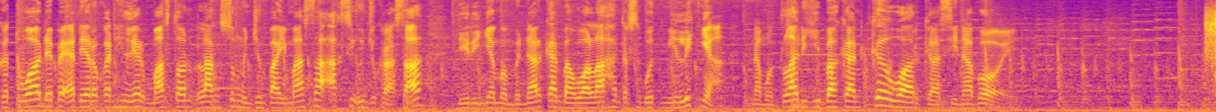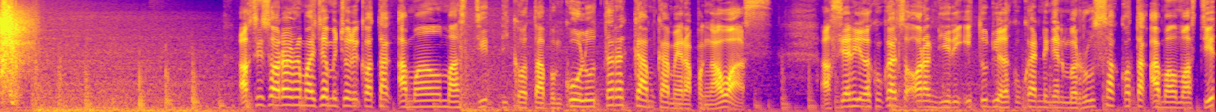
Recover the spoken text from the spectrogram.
Ketua DPRD Rokan Hilir Maston langsung menjumpai masa aksi unjuk rasa. Dirinya membenarkan bahwa lahan tersebut miliknya, namun telah dihibahkan ke warga Sinaboy. Aksi seorang remaja mencuri kotak amal masjid di kota Bengkulu terekam kamera pengawas. Aksi yang dilakukan seorang diri itu dilakukan dengan merusak kotak amal masjid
